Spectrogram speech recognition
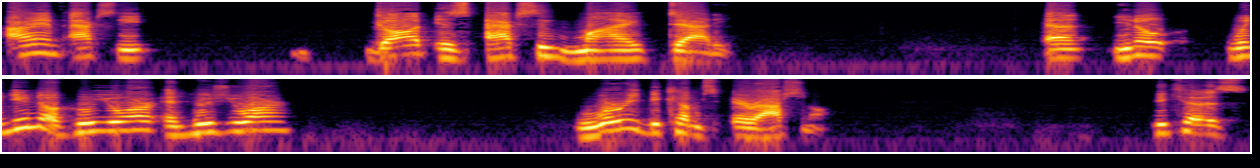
I am actually God is actually my daddy. And you know, when you know who you are and whose you are, worry becomes irrational. Because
